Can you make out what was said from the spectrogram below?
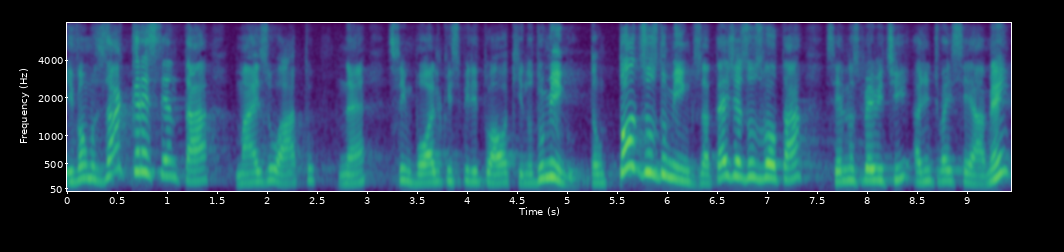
e vamos acrescentar mais o ato, né, simbólico e espiritual aqui no domingo. Então todos os domingos até Jesus voltar, se ele nos permitir, a gente vai ser, amém?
